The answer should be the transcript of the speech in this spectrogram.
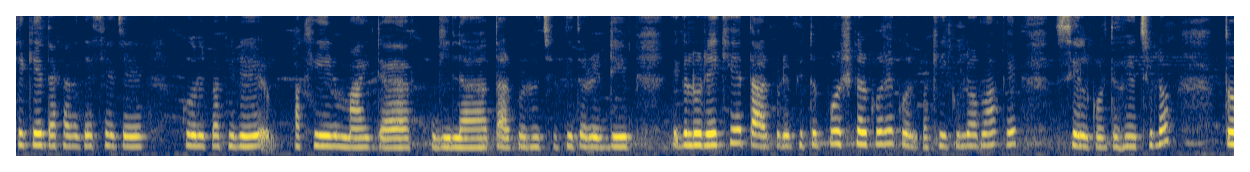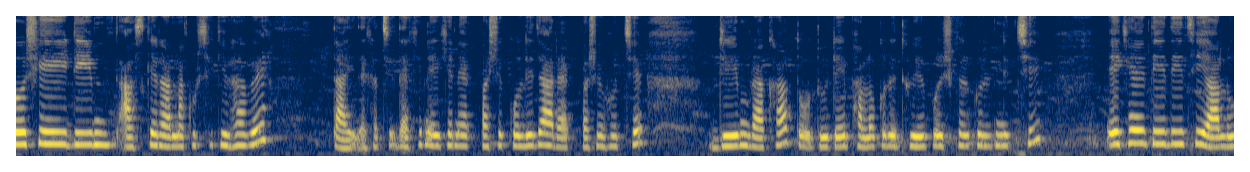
থেকে দেখা গেছে যে কোয়েল পাখির পাখির মাইটা, গিলা, তারপর হচ্ছে ভিতরের ডিম, এগুলো রেখে তারপরে ভিতর পরিষ্কার করে কোয়েল পাখিগুলো আমাকে সেল করতে হয়েছিল। তো সেই ডিম আজকে রান্না করছি কীভাবে? তাই দেখাচ্ছি। দেখেন এইখানে এক পাশে কলিজা আর এক পাশে হচ্ছে ডিম রাখা। তো দুইটাই ভালো করে ধুয়ে পরিষ্কার করে নিচ্ছি। এইখানে দিয়ে দিয়েছি আলু,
